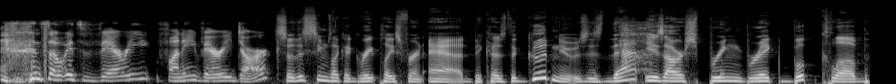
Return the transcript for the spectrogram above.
and so it's very funny, very dark. So this seems like a great place for an ad because the good news is that is our spring break book club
